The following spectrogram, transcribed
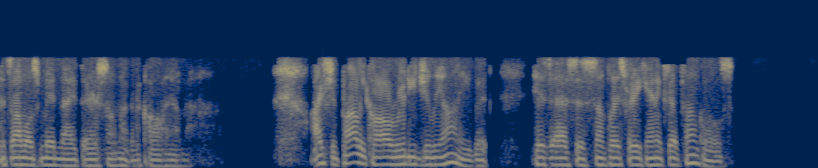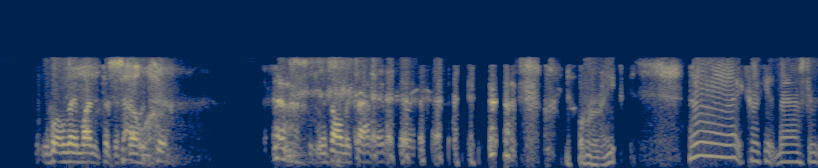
It's almost midnight there, so I'm not going to call him. I should probably call Rudy Giuliani, but his ass is someplace where he can't accept phone calls. Well, they might have took a So, phone too. With all the crap they've been doing. I know, right? Oh, that cricket bastard.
